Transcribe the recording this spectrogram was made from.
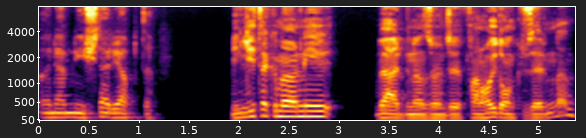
önemli işler yaptı. Milli takım örneği verdin az önce Van Hooijdonk üzerinden.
